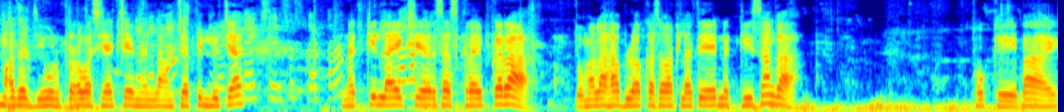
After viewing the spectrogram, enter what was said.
माझा जीवन प्रवास या चॅनलला आमच्या पिल्लूच्या. नक्की लाईक शेअर सबस्क्राईब करा. तुम्हाला हा ब्लॉग कसा वाटला ते नक्की सांगा. ओके बाय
